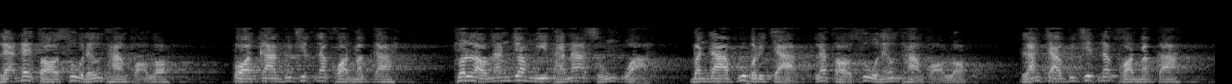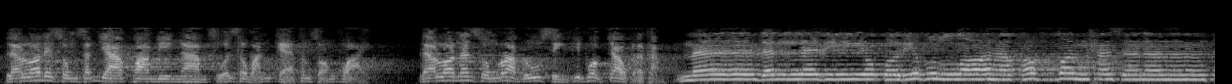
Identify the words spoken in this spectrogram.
และได้ต่อสู้ในทางของลอก่อนการพิชิตนครมักกะชนเหล่านั้นย่อมมีฐานะสูงกว่า บรรดาผู้บริจาคและต่อสู้ในทางของลอหลังจากพิชิตนครมักกะแล้วลอได้ทรงสัญญาความดีงามสวนสวรรค์แก่ทั้งสองฝ่าย แล้วล้อนั้นทรงรอบรู้สิ่งที่พวกเจ้ากระทำมาดัลลดียุกริดุลลอฮะกับดันฮัสนันฟ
